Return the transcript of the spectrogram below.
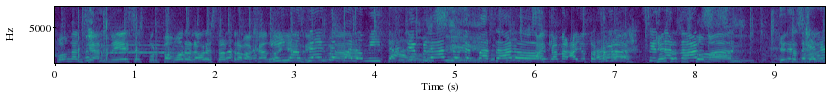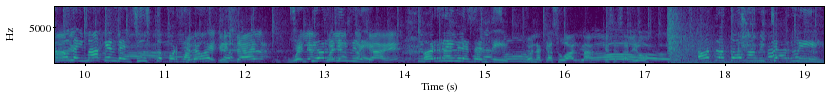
Pónganse, arneses, por favor, a la hora de estar trabajando allá Inocente arriba. palomita. Temblando, se pasaron. Hay cámara, hay otra cámara. se ¿Quién se asustó más? ¿Quién se asustó Tenemos más? la imagen del susto, por Creo favor. que Cristal huele, hasta acá, ¿eh? Horrible sentí. Huele acá su alma que se salió. Otra toma, mi Charlie.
